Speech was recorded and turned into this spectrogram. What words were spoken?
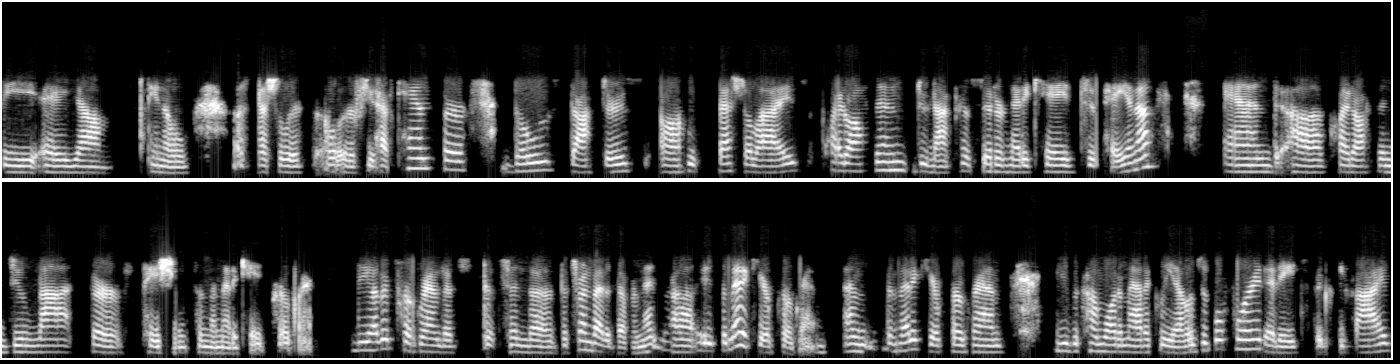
see a um, you know a specialist or if you have cancer, those doctors uh, who specialize quite often do not consider Medicaid to pay enough and uh, quite often do not serve patients in the Medicaid program. The other program that's that's in the that's run by the government uh, is the Medicare program, and the Medicare program you become automatically eligible for it at age 65.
